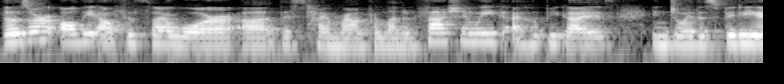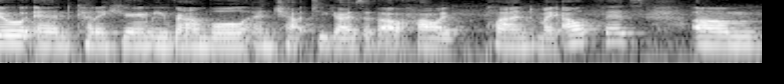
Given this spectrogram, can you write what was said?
those are all the outfits that I wore uh, this time around for London Fashion Week I hope you guys enjoy this video and kind of hearing me ramble and chat to you guys about how I planned my outfits um,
